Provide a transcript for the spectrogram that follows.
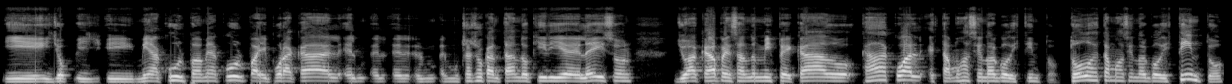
y, yo, y, mea culpa, mea culpa, y por acá el, muchacho cantando Kyrie eleison, yo acá pensando en mis pecados, cada cual estamos haciendo algo distinto, todos estamos haciendo algo distinto,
